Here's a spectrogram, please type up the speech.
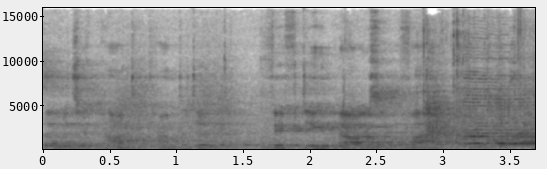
Conservative Party candidate, 15,500.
